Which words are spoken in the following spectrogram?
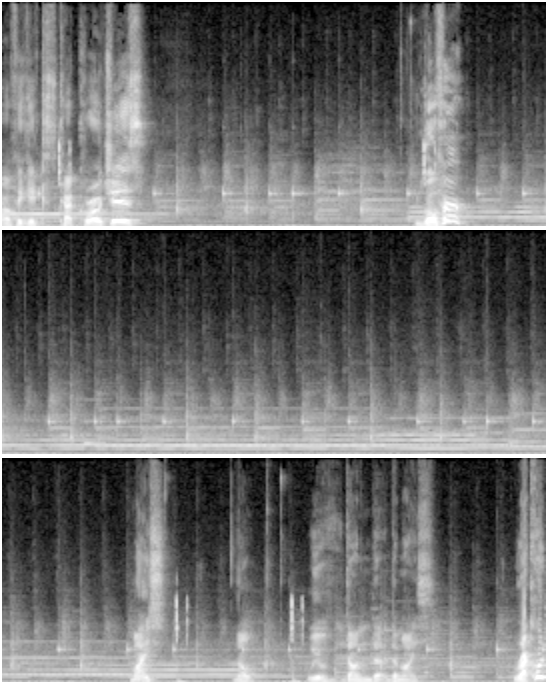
I don't think it's cockroaches. Gopher? Mice? No. We've done the, the mice. Raccoon?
